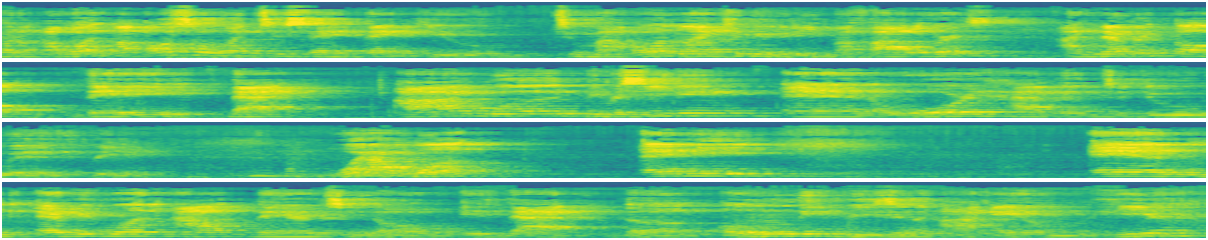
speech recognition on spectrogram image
on, I want, I also want to say thank you to my online community, my followers. I never thought they, that I would be receiving an award having to do with reading. What I want any and everyone out there to know is that the only reason I am here,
